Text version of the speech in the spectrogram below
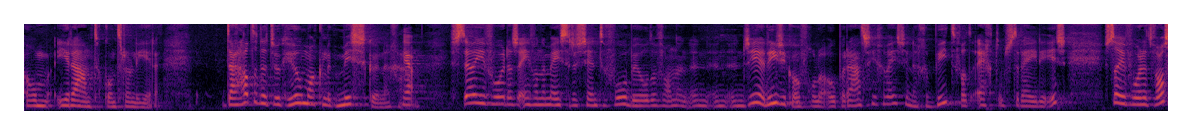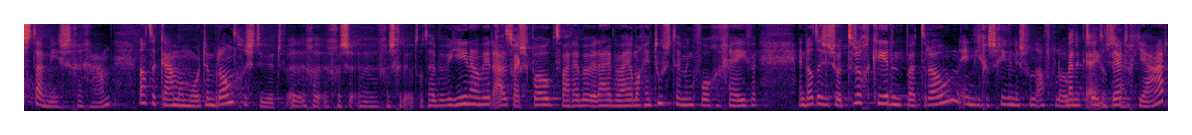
om Iran te controleren daar had het natuurlijk heel makkelijk mis kunnen gaan. Stel je voor, dat is een van de meest recente voorbeelden van een, een, een zeer risicovolle operatie geweest in een gebied wat echt omstreden is. Stel je voor, het was daar misgegaan, dan had de Kamermoord en brand gestuurd, uh, geschreeuwd. Wat hebben we hier nou weer uitgespookt? Waar hebben we, daar hebben we helemaal geen toestemming voor gegeven. En dat is een soort terugkerend patroon in die geschiedenis van de afgelopen 20, 30 jaar.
